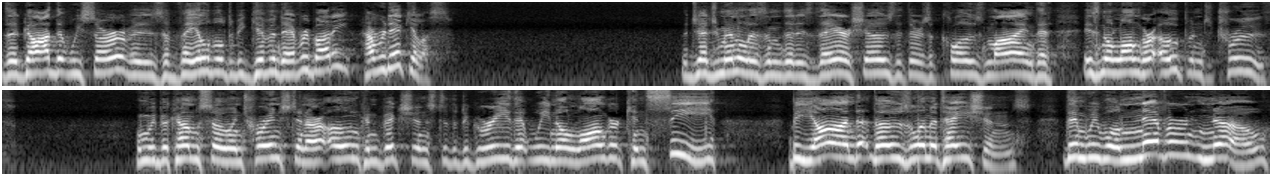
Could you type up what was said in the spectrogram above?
the God that we serve is available to be given to everybody? How ridiculous. The judgmentalism that is there shows that there's a closed mind that is no longer open to truth. When we become so entrenched in our own convictions to the degree that we no longer can see beyond those limitations, then we will never know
